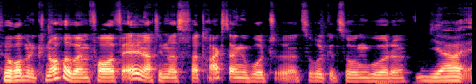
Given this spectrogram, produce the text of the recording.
für Robin Knoche beim VfL, nachdem das Vertragsangebot äh, zurückgezogen wurde. ja, e-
